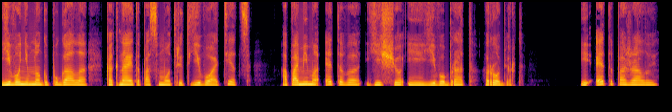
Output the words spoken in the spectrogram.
Его немного пугало, как на это посмотрит его отец, а помимо этого еще и его брат Роберт. И это, пожалуй,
